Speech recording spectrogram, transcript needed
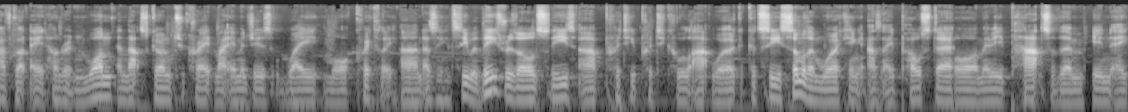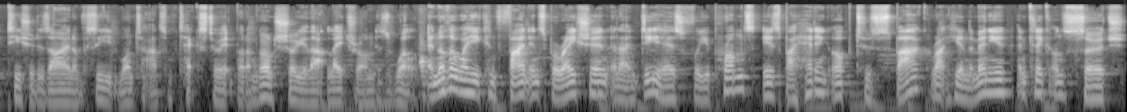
I've got 801 and that's going to create my images way more quickly. And as you can see with these results, these are pretty, pretty cool artwork. I could see some of them working as a poster or maybe parts of them in a t-shirt design. Obviously you'd want to add some text to it, but I'm going to show you that later on as well. Another way you can find inspiration and ideas for your prompts is by heading up to Spark right here in the menu and click on search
